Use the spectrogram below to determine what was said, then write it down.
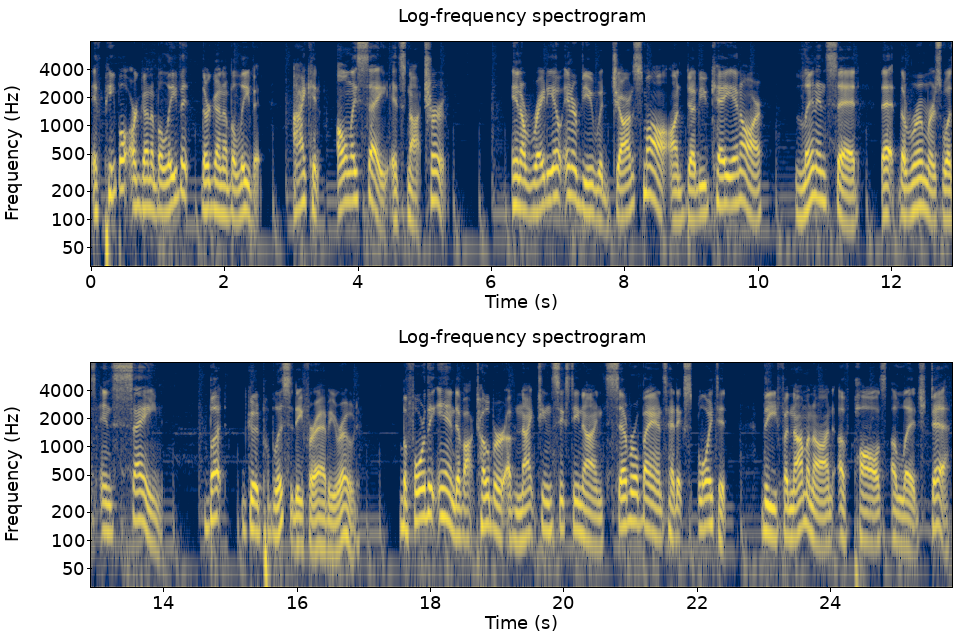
If people are going to believe it, they're going to believe it. I can only say it's not true. In a radio interview with John Small on WKNR, Lennon said that the rumors was insane, but good publicity for Abbey Road. Before the end of October of 1969, several bands had exploited the phenomenon of Paul's alleged death.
